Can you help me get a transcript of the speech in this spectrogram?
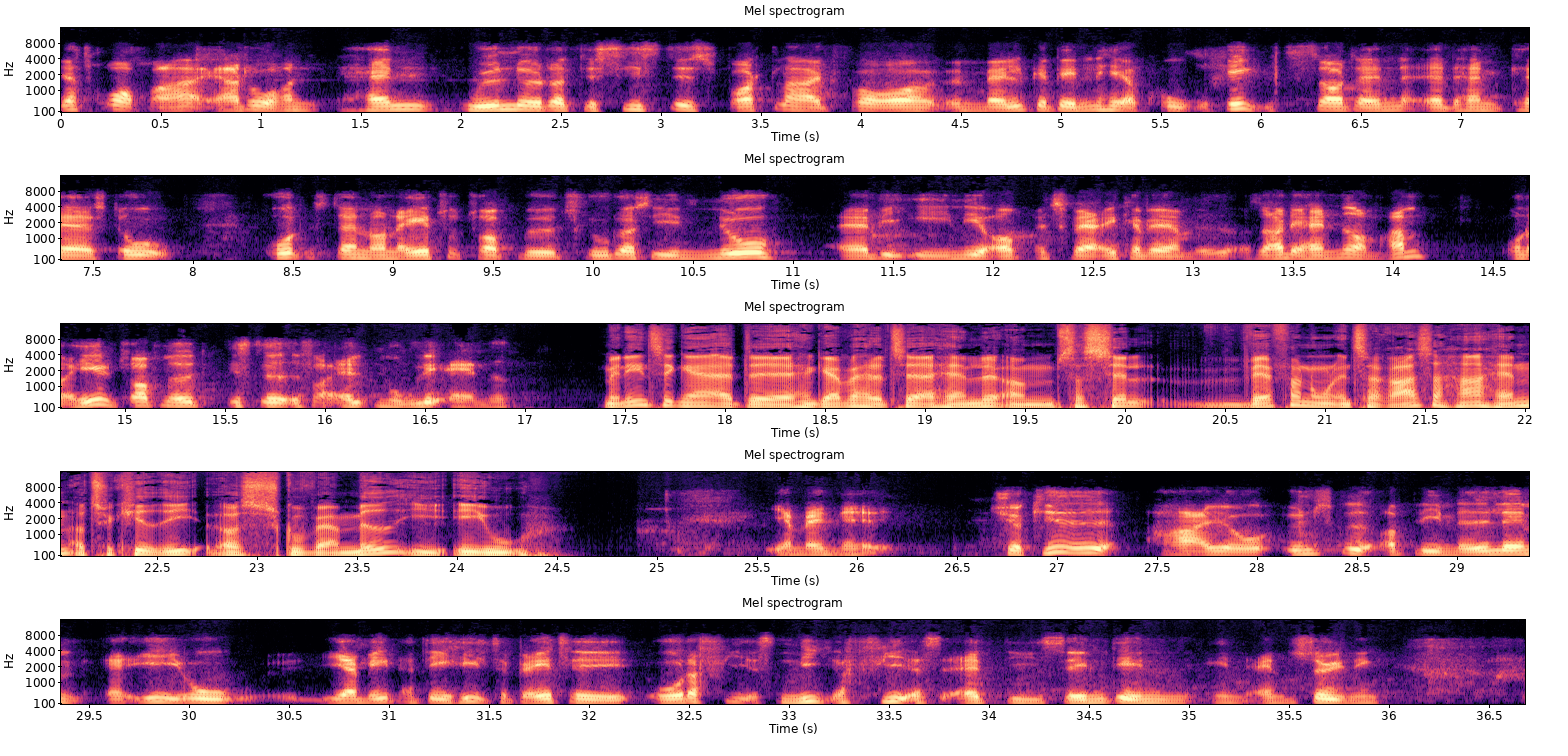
Jeg tror bare, at Erdogan han udnytter det sidste spotlight for at malke denne her ko helt sådan, at han kan stå onsdag, når NATO-topmødet slutter og sige, nu er vi enige om, at Sverige kan være med. Og så har det handlet om ham under hele topmødet, i stedet for alt muligt andet. Men en ting er, at øh, han gerne vil have det til at handle om sig selv. Hvad for nogle interesser har han og Tyrkiet i at skulle være med i EU? Jamen, øh, Tyrkiet har jo ønsket at blive medlem af EU. Jeg mener, det er helt tilbage til 88-89, at de sendte en, en ansøgning.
